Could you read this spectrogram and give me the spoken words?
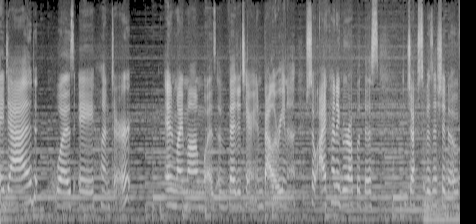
My dad was a hunter and my mom was a vegetarian ballerina. So I kind of grew up with this juxtaposition of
